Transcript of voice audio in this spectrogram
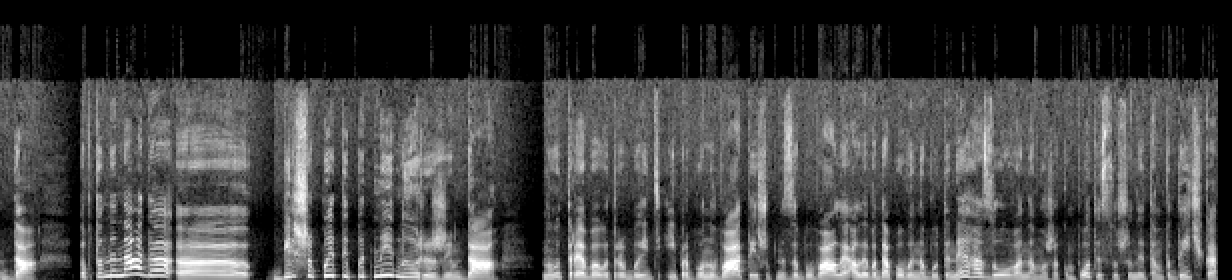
да. Тобто не треба е, більше пити питний режим, да. Ну, треба от робити і пропонувати, щоб не забували, але вода повинна бути не газована, може компоти сушені, там водичка,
